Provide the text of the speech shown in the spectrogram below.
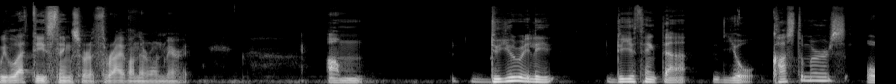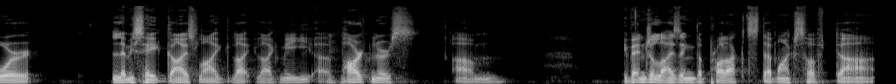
we let these things sort of thrive on their own merit. Um, do you really, do you think that your customers or let me say guys like, like, like me, uh, mm-hmm. partners, um, evangelizing the products that Microsoft, uh,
